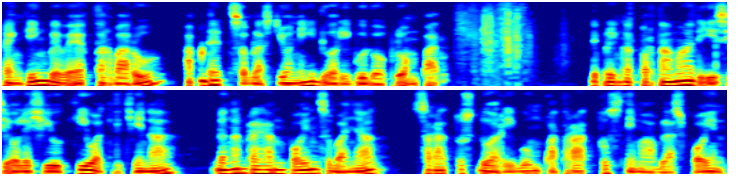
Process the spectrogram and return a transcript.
Ranking BWF terbaru, update 11 Juni 2024. Di peringkat pertama diisi oleh Shiyuki wakil Cina dengan raihan poin sebanyak 102.415 poin.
